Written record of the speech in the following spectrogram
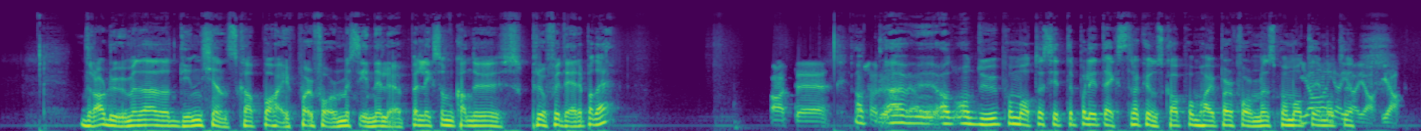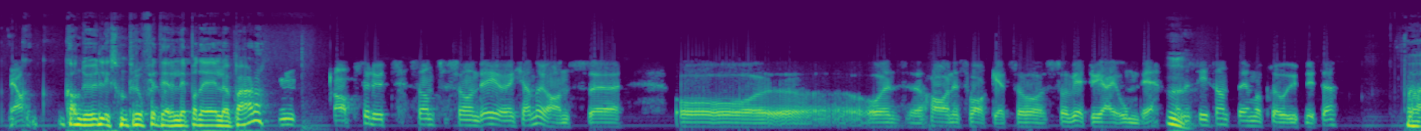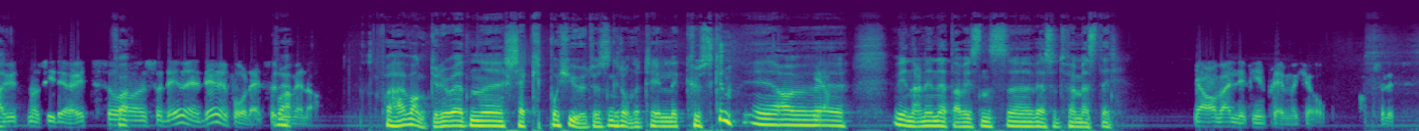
Drar du med deg din kjennskap på high performance inn i løpet? Liksom, kan du profitere på det? At, uh, at, du, at, at, du på en måte sitter på litt ekstra kunnskap om high performance? på en måte, ja, ja, ja, ja, ja, Kan du liksom profitere litt på det i løpet her, da? Mm, absolutt. Sant? Så det, jeg kjenner jo hans uh, og, og en, har han en svakhet, så, så, vet jo jeg om det. Mm. si, sant? Jeg må prøve å utnytte her, uten å si det høyt. Så, så det, det, er en fordel, som du mener. For her vanker det jo en eh, sjekk på 20 000 kroner til kusken eh, av ja. Eh, vinneren i Nettavisens V75-mester. Ja, veldig fin premie å kjøre opp. Absolutt.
